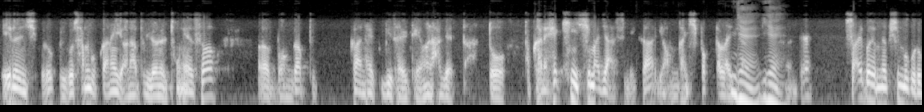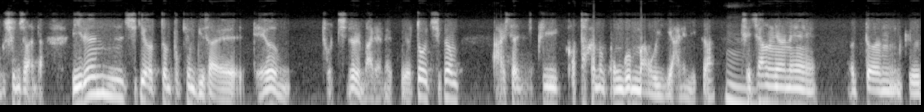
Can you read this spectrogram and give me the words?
이런 식으로 그리고 삼국 간의 연합 훈련을 통해서 어 뭔가 북한 핵 미사일 대응을 하겠다. 또 북한의 해킹이 심하지 않습니까? 연간 10억 달러 이상 예. 예. 하는데 사이버 협력 실무 그룹을 신설한다. 이런 식의 어떤 북핵 미사일 대응 조치를 마련했고요. 또 지금 아시다시피 어떡하면 공급망 위기 아닙니까? 음. 재작년에 어떤 그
